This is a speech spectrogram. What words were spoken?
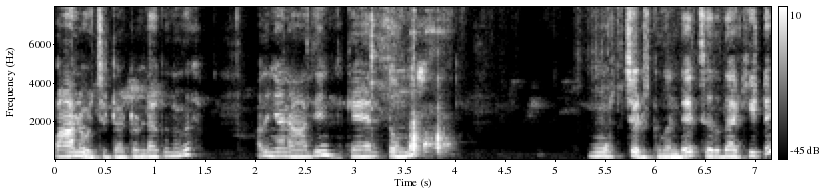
പാലൊഴിച്ചിട്ടാട്ടോ ഉണ്ടാക്കുന്നത്. അത് ഞാൻ ആദ്യം ക്യാരറ്റ് ഒന്ന് മുറിച്ചെടുക്കുന്നുണ്ട്. ചെറുതാക്കിയിട്ട്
